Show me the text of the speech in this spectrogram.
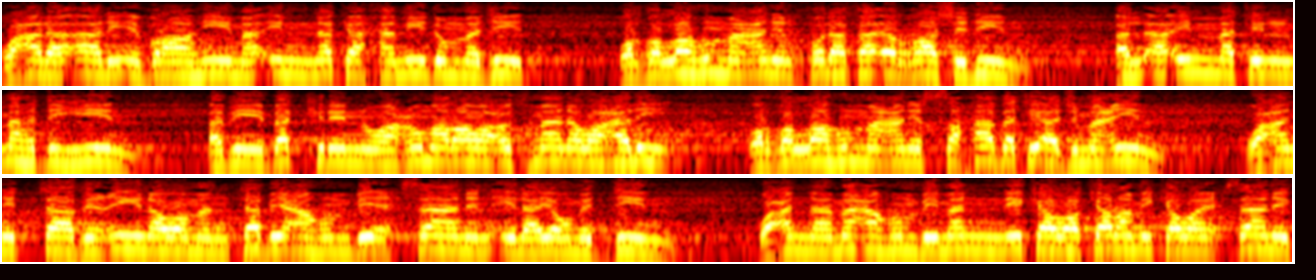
وعلى آل إبراهيم إنك حميد مجيد. وارض اللهم عن الخلفاء الراشدين الأئمة المهديين أبي بكر وعمر وعثمان وعلي. وارض اللهم عن الصحابة أجمعين وعن التابعين ومن تبعهم بإحسان إلى يوم الدين وعنا معهم بمنك وكرمك وإحسانك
